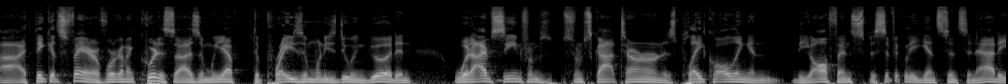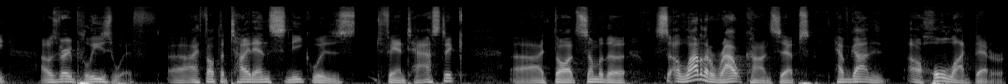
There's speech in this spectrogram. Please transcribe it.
I think it's fair if we're going to criticize him, we have to praise him when he's doing good. And what I've seen from from Scott Turner is play calling and the offense, specifically against Cincinnati, I was very pleased with. Uh, I thought the tight end sneak was fantastic. Uh, I thought some of the a lot of the route concepts have gotten a whole lot better.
